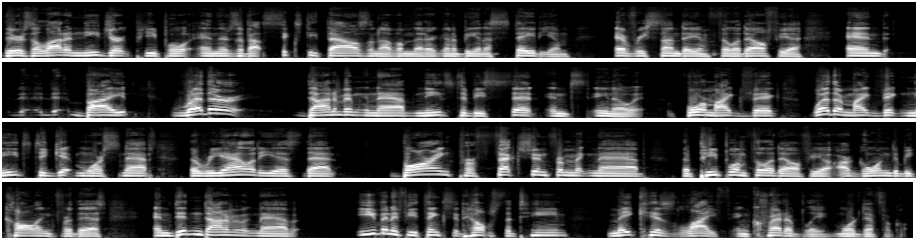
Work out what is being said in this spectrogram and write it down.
there's a lot of knee jerk people, and there's about sixty thousand of them that are going to be in a stadium every Sunday in Philadelphia, and by whether Donovan McNabb needs to be set in, you know, for Mike Vick, whether Mike Vick needs to get more snaps. The reality is that barring perfection from McNabb, the people in Philadelphia are going to be calling for this. And didn't Donovan McNabb, even if he thinks it helps the team, make his life incredibly more difficult?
